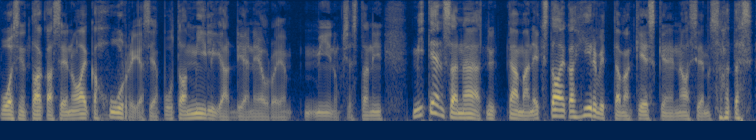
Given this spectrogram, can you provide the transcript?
vuosien takaisin on aika hurja, siellä puhutaan miljardien eurojen miinuksesta, niin miten sä näet nyt tämän? Eikö tämä aika hirvittävän keskeinen asia? Me saataisiin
